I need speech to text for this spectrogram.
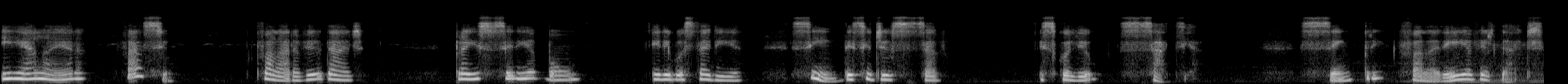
e ela era fácil. Falar a verdade. Para isso seria bom. Ele gostaria. Sim, decidiu, escolheu Satya. Sempre falarei a verdade.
